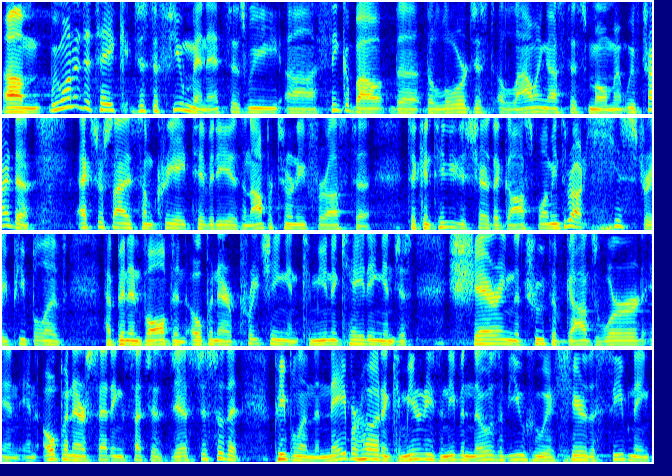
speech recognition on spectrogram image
Um, we wanted to take just a few minutes as we uh, think about the, the Lord just allowing us this moment. We've tried to exercise some creativity as an opportunity for us to, to continue to share the gospel. I mean, throughout history, people have have been involved in open air preaching and communicating and just sharing the truth of God's word in, in open air settings such as this, just so that people in the neighborhood and communities, and even those of you who are here this evening,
